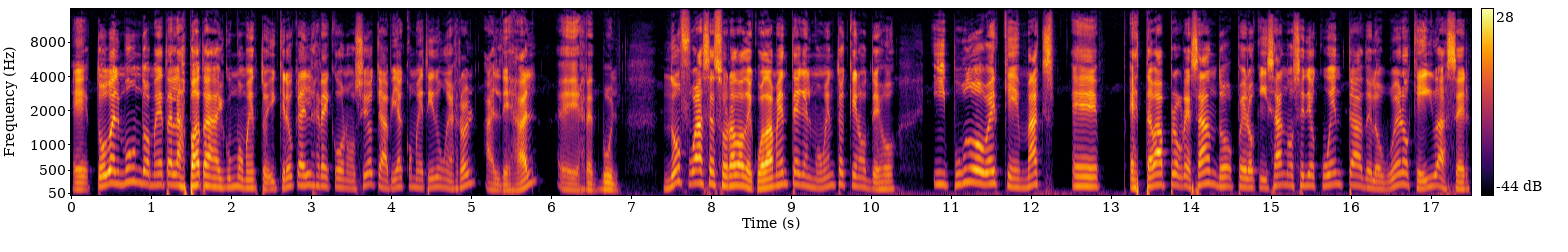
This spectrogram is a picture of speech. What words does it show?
Eh, todo el mundo mete las patas en algún momento y creo que él reconoció que había cometido un error al dejar Red Bull. No fue asesorado adecuadamente en el momento en que nos dejó y pudo ver que Max estaba progresando, pero quizás no se dio cuenta de lo bueno que iba a hacer.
